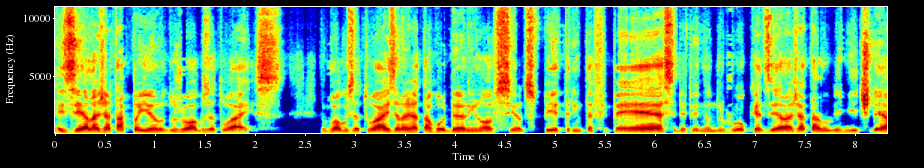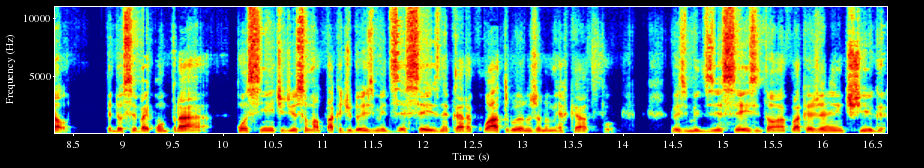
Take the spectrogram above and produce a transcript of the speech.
Mas ela já está apanhando dos jogos atuais. Nos jogos atuais ela já está rodando em 900p 30 fps, dependendo do jogo, quer dizer, ela já está no limite dela. Entendeu? Você vai comprar consciente disso, é uma placa de 2016, né, cara? Quatro anos já no mercado, pô. 2016, então a placa já é antiga.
